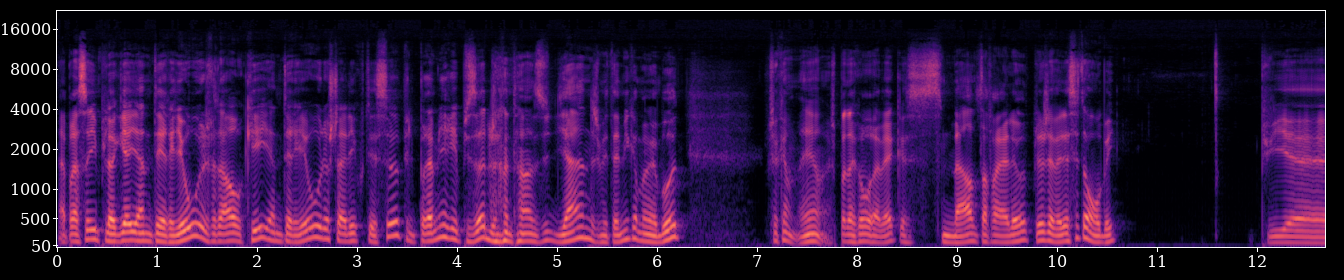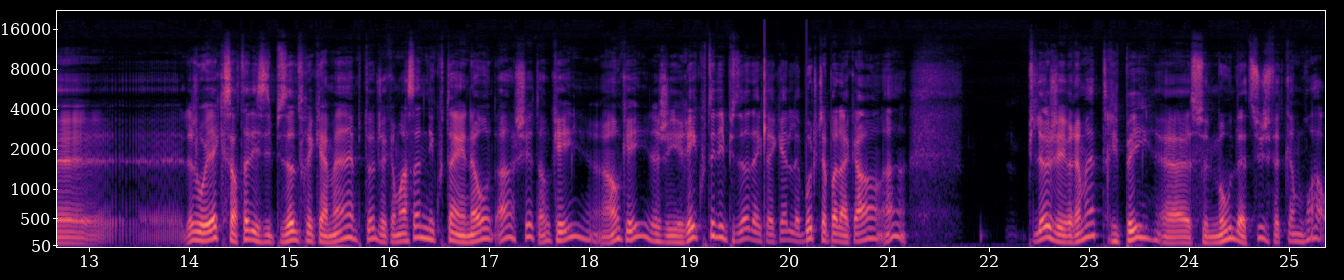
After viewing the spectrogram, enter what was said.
Après ça, il pluguait Yann Terriot. J'ai fait, ah ok, Yann Terriot, là, je suis allé écouter ça. Puis le premier épisode, j'ai entendu de Yann, je m'étais mis comme un bout. J'étais comme, je suis pas d'accord avec, c'est une merde cette affaire-là. Puis là, j'avais laissé tomber. Puis euh, là, je voyais qu'il sortait des épisodes fréquemment, puis tout, j'ai commencé à en écouter un autre. Ah, shit, ok, ah, ok. Là, j'ai réécouté l'épisode avec lequel le bout, j'étais pas d'accord. Ah. Puis là, j'ai vraiment tripé euh, sur le mode là-dessus. J'ai fait comme, wow.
